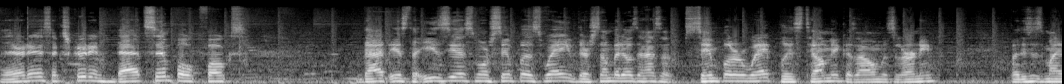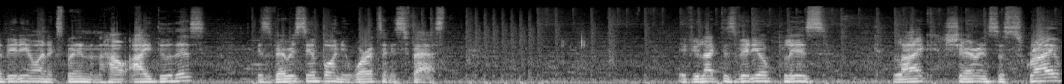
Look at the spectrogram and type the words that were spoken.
There it is extruding that simple folks. That is the easiest more simplest way. If there's somebody else that has a simpler way please tell me because I'm always learning. But this is my video and explaining on how I do this. It's very simple and it works and it's fast. If you like this video please like share and subscribe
